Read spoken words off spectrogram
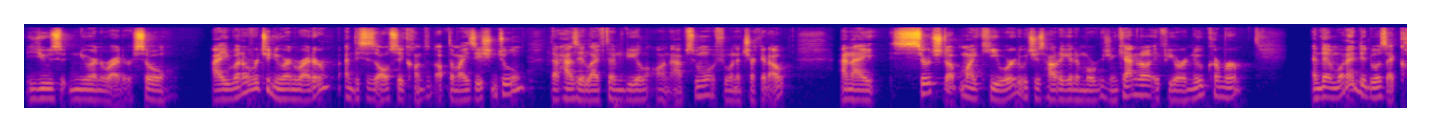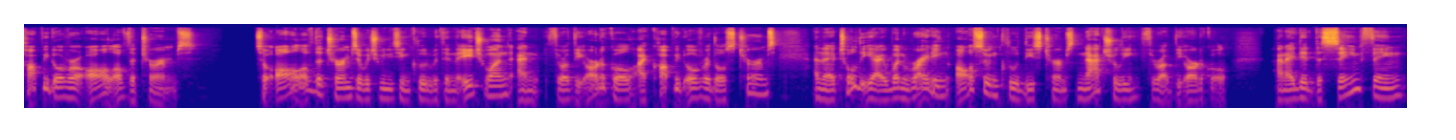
use Neuron Writer. So I went over to Neuron Writer, and this is also a content optimization tool that has a lifetime deal on AppSumo if you want to check it out. And I searched up my keyword, which is how to get a mortgage in Canada if you're a newcomer. And then what I did was I copied over all of the terms. So all of the terms in which we need to include within the H1 and throughout the article, I copied over those terms. And then I told the AI when writing, also include these terms naturally throughout the article. And I did the same thing,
